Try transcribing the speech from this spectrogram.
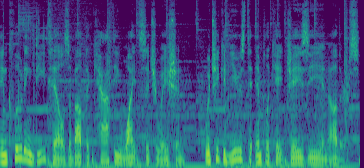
including details about the Kathy White situation, which he could use to implicate Jay-Z and others.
